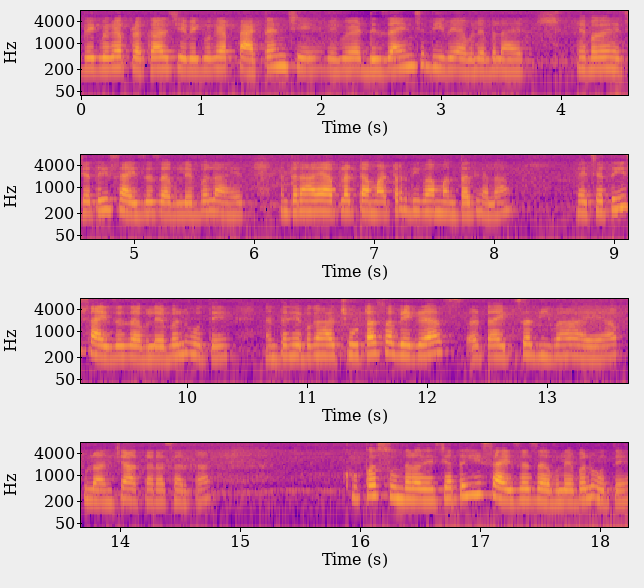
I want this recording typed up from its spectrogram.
वेगवेगळ्या प्रकारचे वेगवेगळ्या पॅटर्नचे वेगवेगळ्या डिझाईनचे दिवे अवेलेबल आहेत. हे बघा ह्याच्यातही साईजेस अवेलेबल आहेत. नंतर हा आहे आपला टमाटर दिवा म्हणतात ह्याला. ह्याच्यातही साईजेस अवेलेबल होते. नंतर हे बघा हा छोटासा वेगळ्याच टाईपचा दिवा आहे हा फुलांच्या आकारासारखा. खूपच सुंदर आहे ह्याच्यातही साईजेस अवेलेबल होते.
